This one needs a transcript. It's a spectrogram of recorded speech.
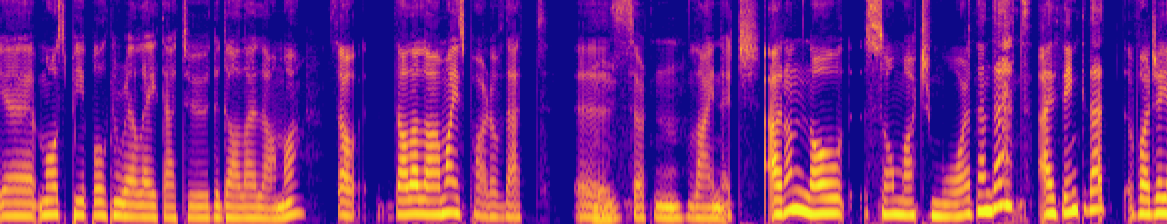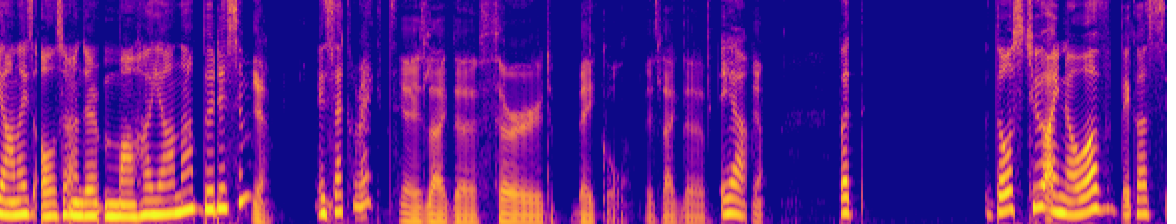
uh, most people can relate that to the Dalai Lama. So Dalai Lama is part of that uh, Mhm. certain lineage. I don't know so much more than that. I think that Vajrayana is also under Mahayana Buddhism. Yeah. Is that correct? Yeah, it's like the third Beiko. It's like the Yeah. Yeah. But those two I know of because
